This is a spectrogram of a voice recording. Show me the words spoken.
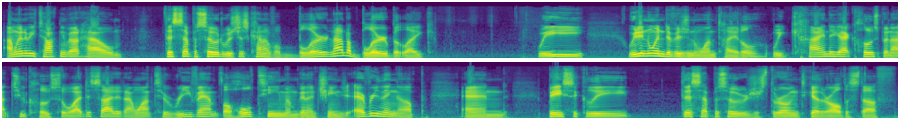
I'm going to be talking about how this episode was just kind of a blur. Not a blur, but like we we didn't win Division 1 title. We kind of got close, but not too close. So I decided I want to revamp the whole team. I'm going to change everything up. And basically, this episode, we're just throwing together all the stuff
